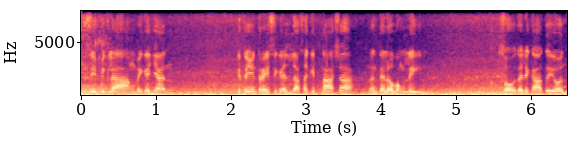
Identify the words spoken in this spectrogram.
Kasi biglang may ganyan Kita yung tricycle nasa gitna siya ng dalawang lane. So delikado yun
